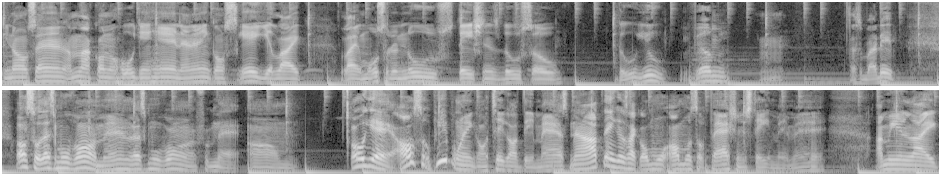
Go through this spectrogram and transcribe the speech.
you know what I'm saying? I'm not gonna hold your hand and I ain't gonna scare you like like most of the news stations do. So do you. You feel me? Mm, that's about it. Also, let's move on, man. Let's move on from that. Um, oh yeah. Also, people ain't gonna take off their mask now. I think it's like a, almost a fashion statement, man. I mean, like,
